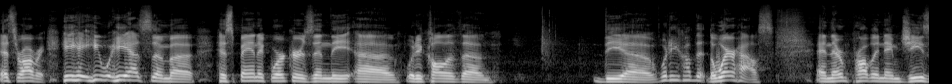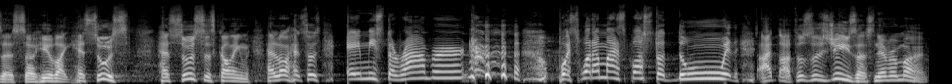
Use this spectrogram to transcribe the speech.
it's Robert. He, he, he has some uh, Hispanic workers in the, uh, what do you call it, the the uh, what do you call it? The warehouse, and they're probably named Jesus. So he's like Jesus. Jesus is calling him. Hello, Jesus. Hey, Mr. Robert. pues what am I supposed to do with? I thought this was Jesus. Never mind.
